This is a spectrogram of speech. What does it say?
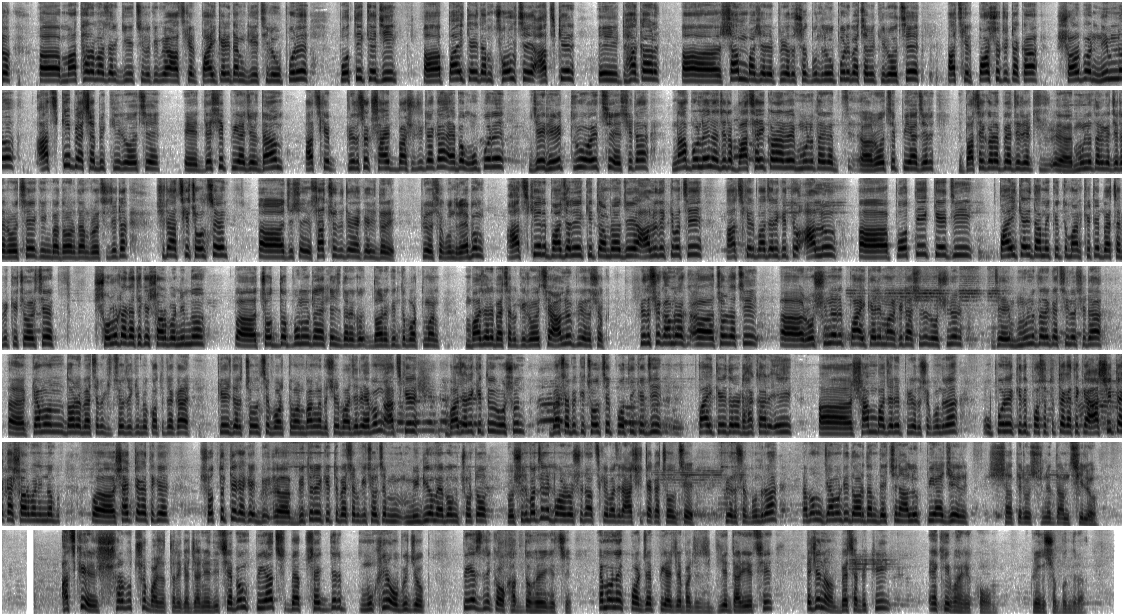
মাথার বাজার গিয়েছিল কিংবা আজকের পাইকারি দাম গিয়েছিল উপরে। প্রতি কেজি পাইকারি দাম চলছে আজকের এই ঢাকার শ্যামবাজারে। প্রিয় দর্শক বন্ধুরা, উপরে বেচা বিক্রি রয়েছে। আজকের পঁয়ষট্টি টাকা সর্বনিম্ন। আজকে বেচা বিক্রি রয়েছে দেশি পেঁয়াজের দাম। আজকে প্রিয় দর্শক, ষাট বাষট্টি টাকা এবং উপরে যে রেট রয়েছে সেটা না বললে না, যেটা বাছাই করার মূল্য তালিকা রয়েছে পেঁয়াজের, বাছাই করা পেঁয়াজের রেট মূল্য তালিকা যেটা রয়েছে কিংবা দরদাম রয়েছে যেটা, সেটা আজকে চলছে যে সাতষট্টি টাকা কেজি দরে, প্রিয় দর্শক বন্ধুরা। এবং আজকের বাজারে কিন্তু আমরা যে আলু দেখতে পাচ্ছি, আজকের বাজারে কিন্তু আলু প্রতি কেজি পাইকারি দামে কিন্তু মার্কেটে বেচা বিক্রি চলছে। ষোলো টাকা থেকে সর্বনিম্ন চোদ্দ, পনেরো টাকা কেজি দরে দরে কিন্তু বর্তমান বাজারে বেচা বিক্রি রয়েছে। আলুর প্রিয় দর্শক প্রিয় দর্শক, আমরা চলে যাচ্ছি রসুনের পাইকারি মার্কেটে। আসলে রসুনের যে মূল্য তালিকা ছিল সেটা কেমন দরে বেচা বিক্রি চলছে কিংবা কত টাকা কেজি দরে চলছে বর্তমান বাংলাদেশের বাজারে? এবং আজকের বাজারে কিন্তু রসুন বেচা বিক্রি চলছে প্রতি কেজি পাইকারি দরে ঢাকার এই শ্যামবাজারে। প্রিয় দর্শক বন্ধুরা, উপরে কিন্তু পঁচাত্তর টাকা থেকে আশি টাকা, সর্বনিম্ন ষাট টাকা থেকে সত্তর টাকা ভিতরে কিন্তু বেচা বিক্রি চলছে মিডিয়াম এবং ছোট রসুন বাজারে, বড় রসুন আজকে বাজারে আশি টাকা চলছে। প্রিয় দর্শক বন্ধুরা, এবং যেমনটি দরদাম দেখছেন, আলু, পেঁয়াজের সাথে রসুনের দাম ছিল। আজকের সর্বোচ্চ বাজার তালিকা জানিয়ে দিচ্ছে, এবং পেঁয়াজ ব্যবসায়িকদের মুখের অভিযোগ, পেঁয়াজ নাকি অখাদ্য হয়ে গেছে। এমন এক পর্যায়ে পেঁয়াজের বাজার গিয়ে দাঁড়িয়েছে, এজন্য বেচা বিক্রি একেবারে কম। প্রিয় দর্শক বন্ধুরা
